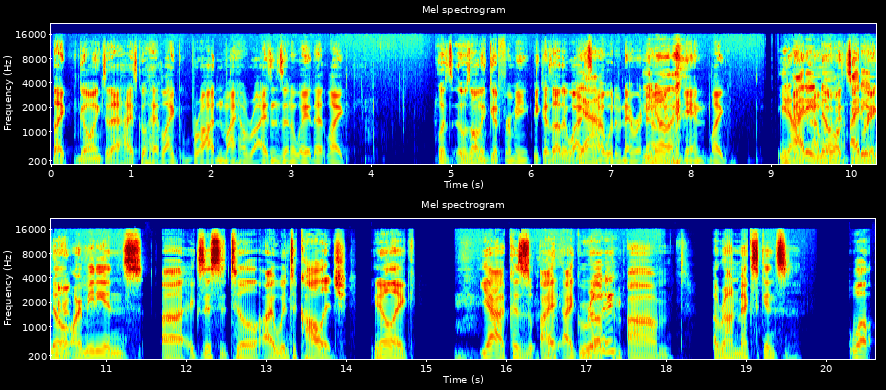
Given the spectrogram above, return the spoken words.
like going to that high school had like broadened my horizons in a way that like was it was only good for me because otherwise Yeah. I would have never You known. know- and again, like You know, I I didn't would've know I didn't know. Armenians uh, existed till I went to college. You know, like yeah, because I I grew Really? up um around Mexicans. Well,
